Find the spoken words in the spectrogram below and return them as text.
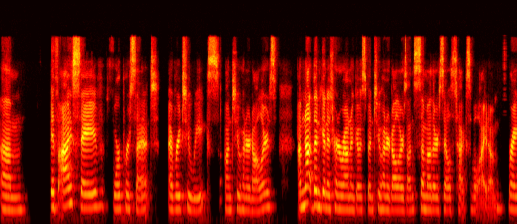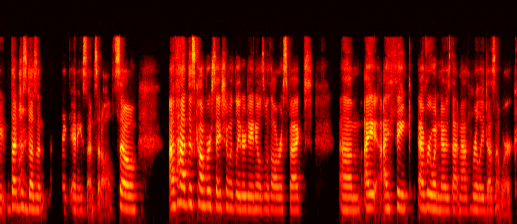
Um, if I save four percent every two weeks on two hundred dollars, I'm not then going to turn around and go spend two hundred dollars on some other sales taxable item, right? That just doesn't make any sense at all. So, I've had this conversation with Leader Daniels with all respect. Um, I I think everyone knows that math really doesn't work.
